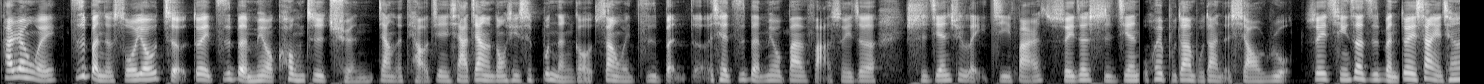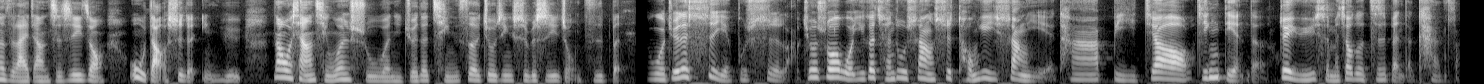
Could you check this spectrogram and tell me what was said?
他认为资本的所有者对资本没有控制权这样的条件下，这样的东西是不能够算为资本的，而且资本没有办法随着时间去累积，反而随着时间会不断不断的削弱。所以，情色资本对上野千鹤子来讲，只是一种误导式的隐喻。那我想请问淑文，你觉得情色究竟是不是一种资本？我觉得是也不是啦，就是说我一个程度上是同意上野他比较经典的对于什么叫做资本的看法，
